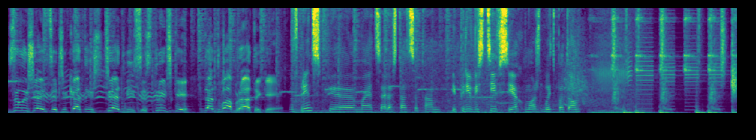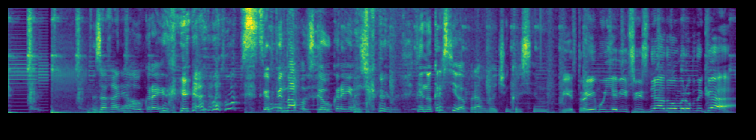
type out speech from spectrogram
залишаються чекати ще дві сестрички та два братики. Ну, в принципе, моя цель остаться там и перевести всех, может быть, потом. Загорела українка. Така пінаповська україночка. Не, ну красиво, правда, очень красиво. Підтримує вітчизняного виробника.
